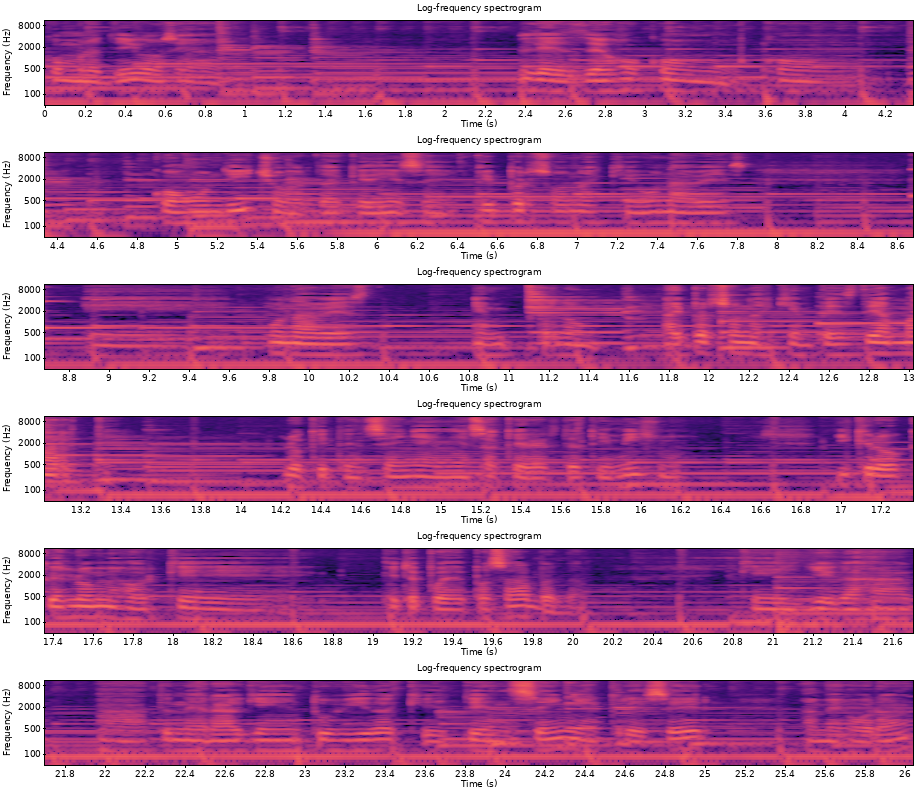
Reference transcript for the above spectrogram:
como les digo, o sea, les dejo con con un dicho, ¿verdad? Que dice, hay personas que una vez, eh, una vez, perdón, hay personas que en vez de amarte, lo que te enseñan es a quererte a ti mismo. Y creo que es lo mejor que, que te puede pasar, ¿verdad? Que llegas a, a tener alguien en tu vida que te enseña a crecer, a mejorar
